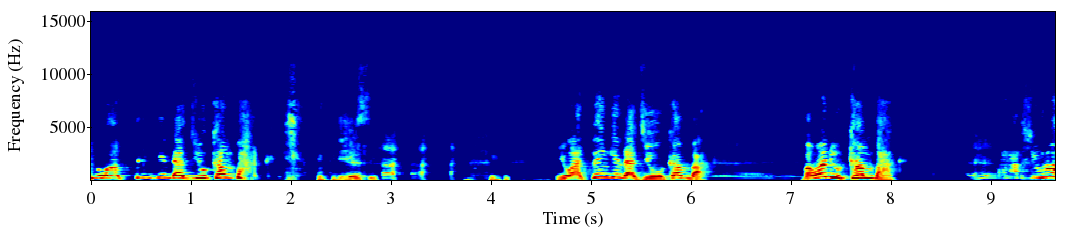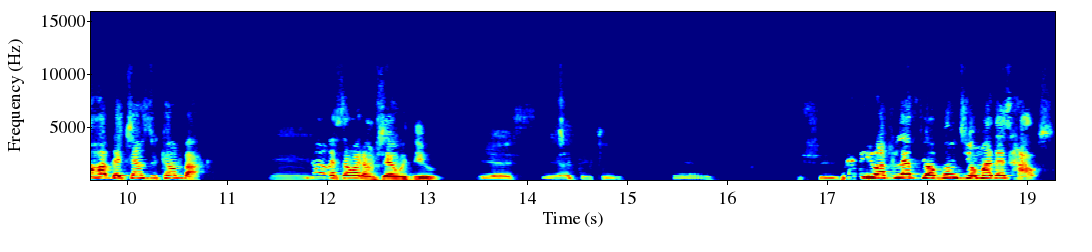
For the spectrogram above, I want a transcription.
You are thinking that you will come back. Do you see? You are thinking that you will come back. But when you come back, perhaps you will not have the chance to come back. Mm. You don't understand what I'm sharing with you. Yes, you are teaching. Yeah. Maybe you have left, you have gone to your mother's house.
